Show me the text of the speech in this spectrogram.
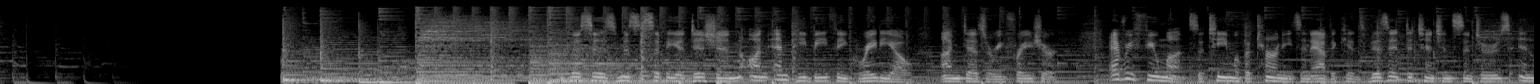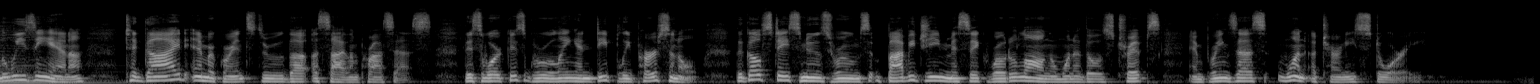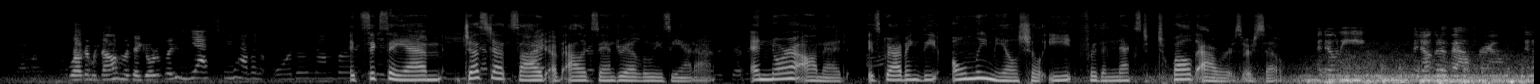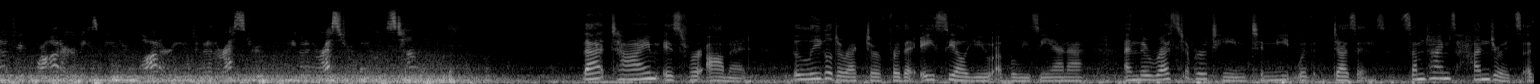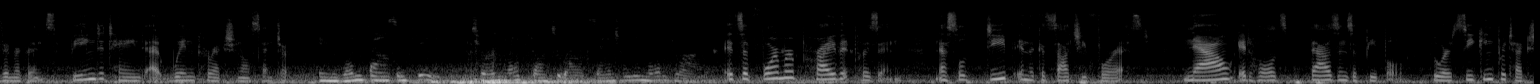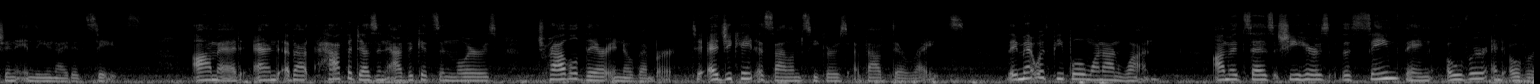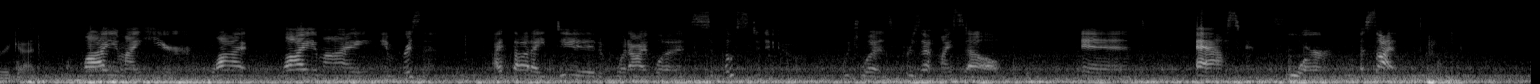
This is Mississippi Edition on MPB Think Radio. I'm Desiree Frazier. Every few months, a team of attorneys and advocates visit detention centers in Louisiana to guide immigrants through the asylum process. This work is grueling and deeply personal. The Gulf States Newsroom's Bobbi-Jeanne Misick rode along on one of those trips and brings us one attorney's story. Welcome, McDonald's. May I take your order, please? Yes, we have an order number. It's 6 a.m. just outside of Alexandria, Louisiana, and Nora Ahmed is grabbing the only meal she'll eat for the next 12 hours or so. I don't eat. I don't go to the bathroom. I don't drink water because when you drink water, you have to go to the restroom. When you go to the restroom, you lose time. That time is for Ahmed, the legal director for the ACLU of Louisiana, and the rest of her team to meet with dozens, sometimes hundreds of immigrants being detained at Winn Correctional Center. In 1,000 feet, turn left onto Alexandria Mill Drive. It's a former private prison nestled deep in the Kisatchie Forest. Now it holds thousands of people who are seeking protection in the United States. Ahmed and about half a dozen advocates and lawyers traveled there in November to educate asylum seekers about their rights. They met with people one on one. Ahmed says she hears the same thing over and over again. Why am I here? Why why am I in prison? I thought I did what I was supposed to do, which was present myself and ask for asylum.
